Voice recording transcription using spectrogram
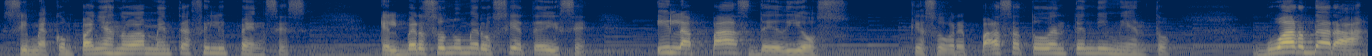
Si me acompañas nuevamente a Filipenses, el verso número 7 dice, y la paz de Dios, que sobrepasa todo entendimiento, guardará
